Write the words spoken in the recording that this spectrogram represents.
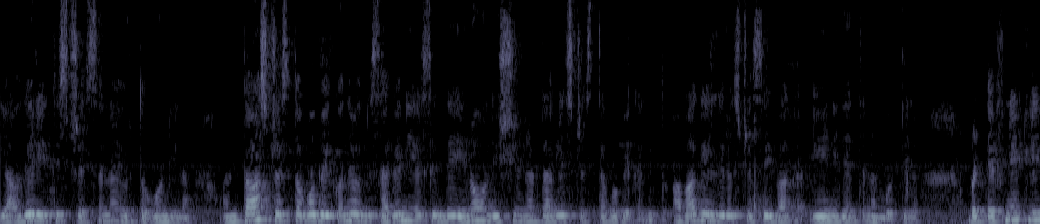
ಯಾವುದೇ ರೀತಿ ಸ್ಟ್ರೆಸ್ಸನ್ನು ಇವ್ರು ತೊಗೊಂಡಿಲ್ಲ. ಅಂಥ ಸ್ಟ್ರೆಸ್ ತೊಗೋಬೇಕು ಅಂದರೆ ಒಂದು ಸೆವೆನ್ ಇಯರ್ಸ್ ಹಿಂದೆ ಏನೋ ಒಂದು ಇಶ್ಯೂ ನಡೆದಾಗಲೇ ಸ್ಟ್ರೆಸ್ ತಗೋಬೇಕಾಗಿತ್ತು. ಅವಾಗ ಎಲ್ಲಿರೋ ಸ್ಟ್ರೆಸ್ ಇವಾಗ ಏನಿದೆ ಅಂತ ನಂಗೆ ಗೊತ್ತಿಲ್ಲ. ಬಟ್ ಡೆಫಿನೆಟ್ಲಿ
